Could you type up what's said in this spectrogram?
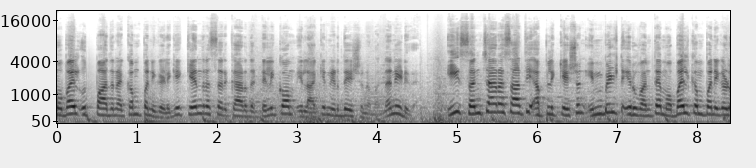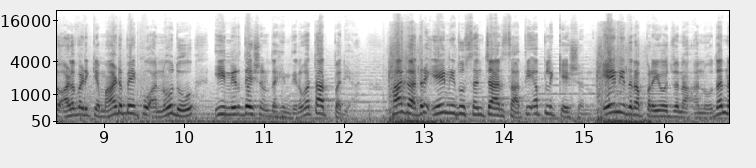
ಮೊಬೈಲ್ ಉತ್ಪಾದನಾ ಕಂಪನಿಗಳಿಗೆ ಕೇಂದ್ರ ಸರ್ಕಾರದ ಟೆಲಿಕಾಂ ಇಲಾಖೆ ನಿರ್ದೇಶನವನ್ನ ನೀಡಿದೆ. ಈ ಸಂಚಾರ ಸಾಥಿ ಅಪ್ಲಿಕೇಶನ್ ಇನ್ಬಿಲ್ಟ್ ಇರುವಂತೆ ಮೊಬೈಲ್ ಕಂಪನಿಗಳು ಅಳವಡಿಕೆ ಮಾಡಬೇಕು ಅನ್ನೋದು ಈ ನಿರ್ದೇಶನದ ಹಿಂದಿರುವ ತಾತ್ಪರ್ಯ. ಹಾಗಾದ್ರೆ ಏನಿದು ಸಂಚಾರ ಸಾಥಿ ಅಪ್ಲಿಕೇಶನ್? ಏನಿದರ ಪ್ರಯೋಜನ ಅನ್ನೋದನ್ನ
